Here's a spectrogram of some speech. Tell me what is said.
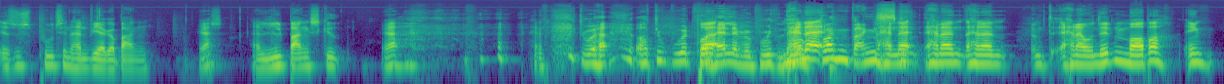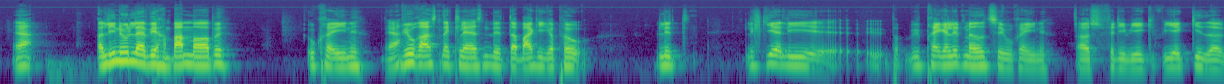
jeg synes Putin han virker bange. Ja. Han er en lille bange skid. Ja. du er, og du burde Prøv forhandle med Putin. Han er, fucking bange han er, han, er, han, er, han er jo lidt en mobber, ikke? Ja. Og lige nu lader vi ham bare mobbe Ukraine. Ja. Vi er jo resten af klassen lidt, der bare kigger på. Lidt, lidt giver lige, øh, vi prikker lidt med til Ukraine. Også fordi vi ikke, vi ikke gider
